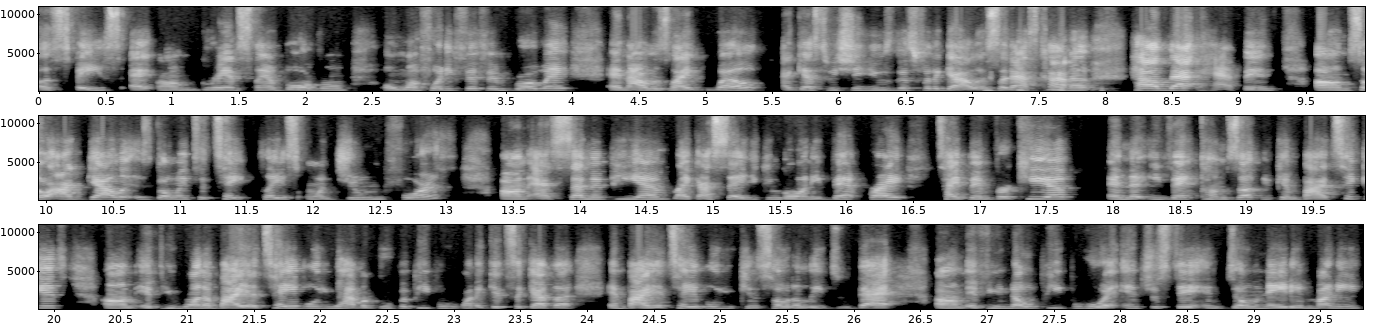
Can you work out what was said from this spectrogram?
a space at um, Grand Slam Ballroom on 145th and Broadway. And I was like, well, I guess we should use this for the gala. So that's kind of how that happened. Um, so our gala is going to take place on June 4th um, at 7 p.m. Like I said, you can go on Eventbrite, type in Verkeya, and the event comes up, you can buy tickets. Um, if you want to buy a table, you have a group of people who want to get together and buy a table, you can totally do that. Um, if you know people who are interested in donating money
